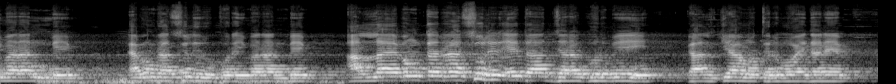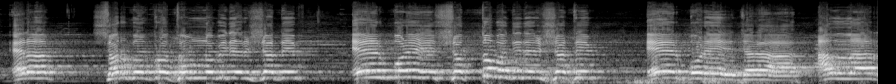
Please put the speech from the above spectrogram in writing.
ইমান আনবে এবং রাসূলের উপর ইমান আনবে আল্লাহ এবং তার রাসূলের এতাত যারা করবে কাল কিয়ামতের ময়দানে। এরা সর্বপ্রথম নবীদের সাথে, এরপরে সত্যবাদীদের সাথে, এরপরে যারা আল্লাহর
